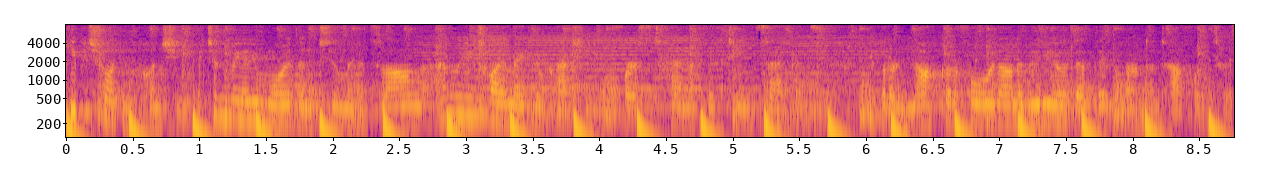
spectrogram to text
keep it short and punchy. It shouldn't be any more than two minutes long and really try and make an impression in the first 10 or 15 seconds. People are not going to forward on a video that they've abandoned halfway through.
